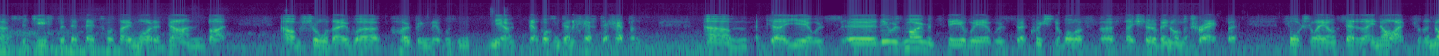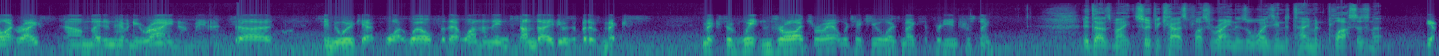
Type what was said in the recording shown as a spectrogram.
uh, suggested that that's what they might have done. But I'm sure they were hoping that was you know that wasn't going to have to happen. Um, but, uh, yeah, it was. Uh, there was moments there where it was uh, questionable if, if they should have been on the track, but fortunately on Saturday night for the night race, um, they didn't have any rain. I mean, it uh, seemed to work out quite well for that one. And then Sunday there was a bit of mix, mix of wet and dry throughout, which actually always makes it pretty interesting. It does, mate. Supercars plus rain is always entertainment plus, isn't it? Yep,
